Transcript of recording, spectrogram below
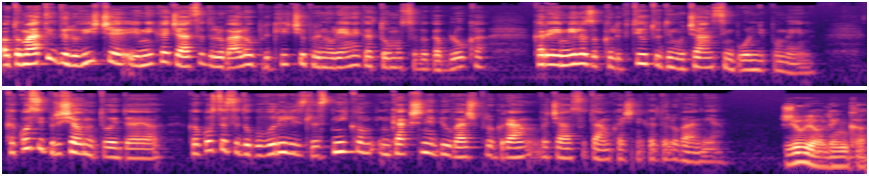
Avtomatik delovišče je nekaj časa delovalo v pritličju prenovljenega Tomosovega bloka, kar je imelo za kolektiv tudi močan simbolni pomen. Kako si prišel na to idejo, kako ste se dogovorili z lastnikom in kakšen je bil vaš program v času tamkajšnjega delovanja? Živijo, Lenka.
